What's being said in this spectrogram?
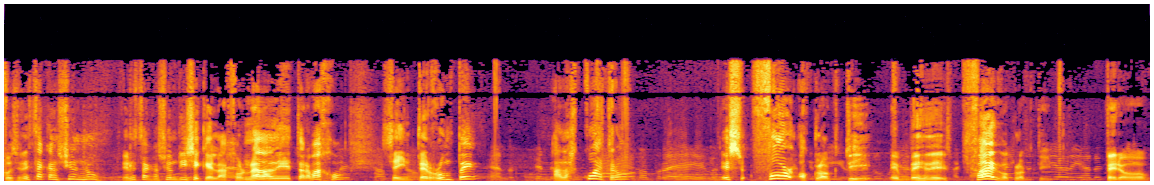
Pues en esta canción no. En esta canción dice que la jornada de trabajo se interrumpe a las 4. Es 4 o'clock tea en vez de 5 o'clock tea. Pero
